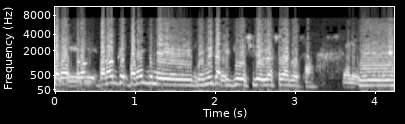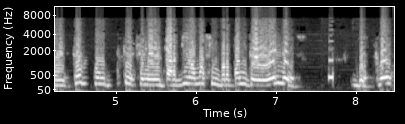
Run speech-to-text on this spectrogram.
Perdón, Eh, perdón, perdón que, perdón que me, me meta que quiero decirle una sola cosa. Dale. Eh, tú en el partido más importante de Vélez después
